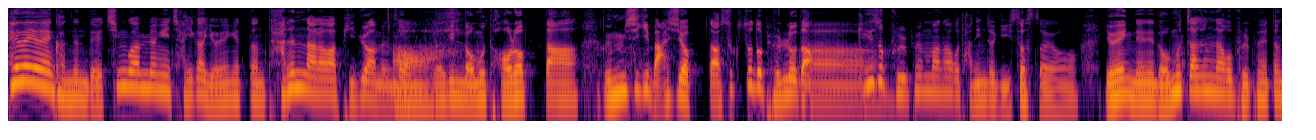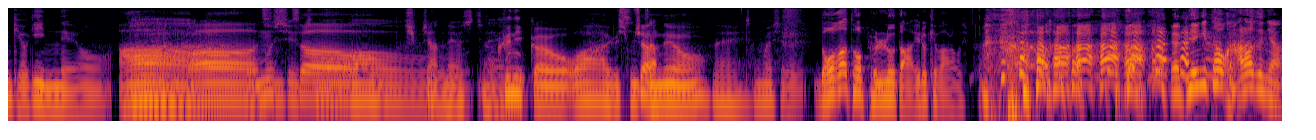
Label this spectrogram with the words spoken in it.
해외여행 갔는데 친구 한 명이 자기가 여행했던 다른 나라와 비교하면서 아. 여긴 너무 더럽다 음식이 맛이 없다 숙소도 별로다 아. 계속 불편만 하고 다닌 적이 있었어요 여행 내내 너무 짜증나고 불편했던 기억이 있네요 아, 아, 너무 진짜. 아우. 쉽지 않네요, 진짜. 네. 그니까요 와 이거 쉽지 진짜. 않네요 네. 정말 싫어요 너가 더 별로다 이렇게 말하고 싶어요 야, 비행기 타고 가라 그냥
